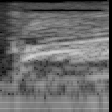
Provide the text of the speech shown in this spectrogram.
For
